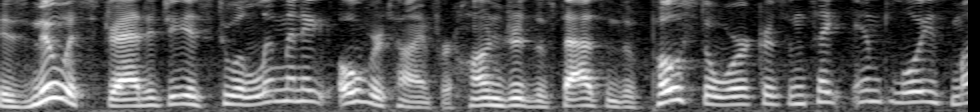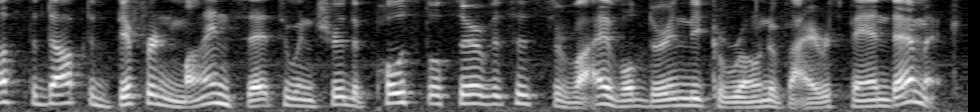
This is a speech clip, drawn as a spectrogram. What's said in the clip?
His newest strategy is to eliminate overtime for hundreds of thousands of postal workers and say employees must adopt a different mindset to ensure the postal service's survival during the coronavirus pandemic.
